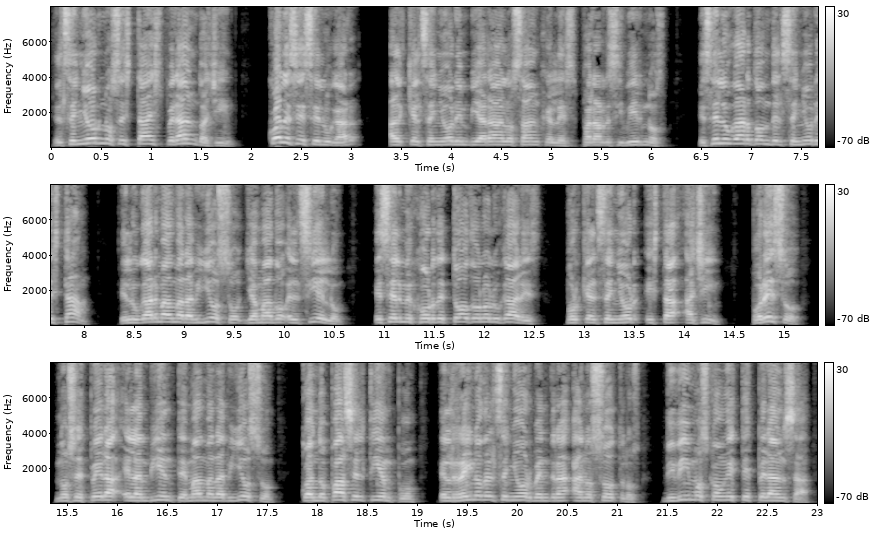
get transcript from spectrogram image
El Señor nos está esperando allí. ¿Cuál es ese lugar al que el Señor enviará a los ángeles para recibirnos? Es el lugar donde el Señor está, el lugar más maravilloso llamado el cielo. Es el mejor de todos los lugares porque el Señor está allí. Por eso, nos espera el ambiente más maravilloso. Cuando pase el tiempo, el reino del Señor vendrá a nosotros. Vivimos con esta esperanza.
